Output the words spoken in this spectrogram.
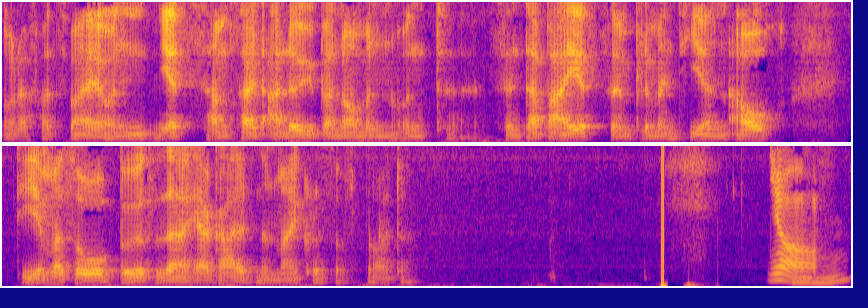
oder vor zwei und jetzt haben es halt alle übernommen und sind dabei, es zu implementieren, auch die immer so böse dahergehaltenen Microsoft-Leute. Ja. Mhm.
